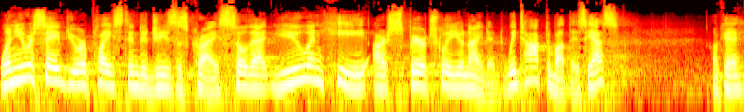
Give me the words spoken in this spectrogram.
When you were saved, you were placed into Jesus Christ so that you and He are spiritually united. We talked about this, yes? Okay.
